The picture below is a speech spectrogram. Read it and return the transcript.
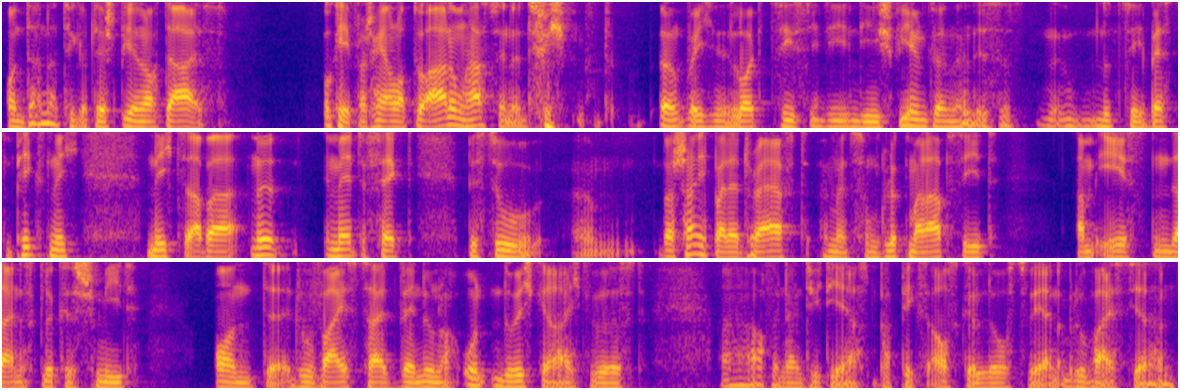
Und dann natürlich, ob der Spieler noch da ist. Okay, wahrscheinlich auch, ob du Ahnung hast, wenn du natürlich irgendwelche Leute ziehst, die, die nicht spielen können, dann ist es, nutzen die besten Picks nicht, nichts, aber ne, im Endeffekt bist du ähm, wahrscheinlich bei der Draft, wenn man jetzt vom Glück mal absieht, am ehesten deines Glückes Schmied. Und äh, du weißt halt, wenn du nach unten durchgereicht wirst, äh, auch wenn natürlich die ersten paar Picks ausgelost werden, aber du weißt ja dann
